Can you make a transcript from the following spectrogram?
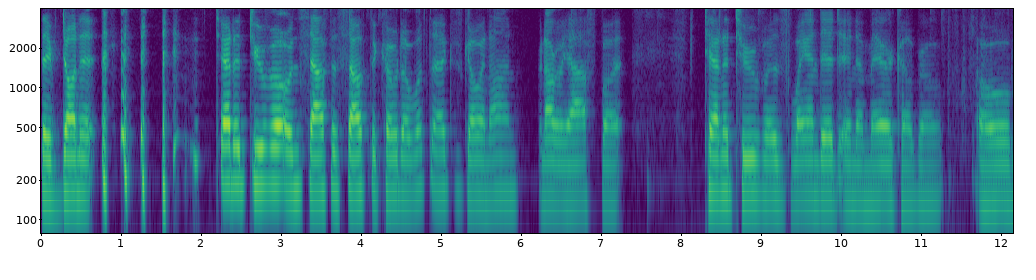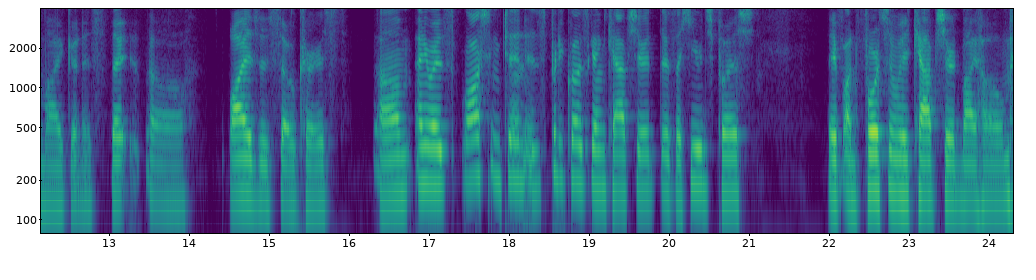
They've done it. Tanautuva owns half South Dakota. What the heck is going on? Or not really half, but Tanautuva's landed in America, bro. Oh my goodness. They oh why is this so cursed? Um anyways, Washington is pretty close getting captured. There's a huge push. They've unfortunately captured my home.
